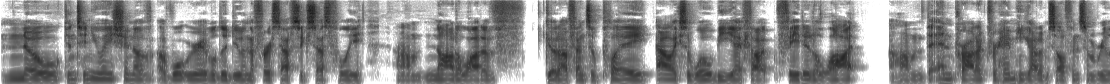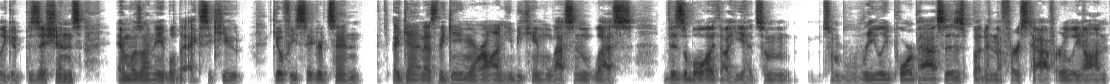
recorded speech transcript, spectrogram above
no continuation of, of what we were able to do in the first half successfully. Um, not a lot of good offensive play. Alex Iwobi, I thought, faded a lot. Um, the end product for him, he got himself in some really good positions and was unable to execute. Gylfi Sigurdsson, again, as the game wore on, he became less and less visible. I thought he had some some really poor passes, but in the first half early on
